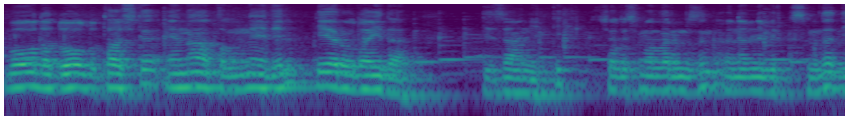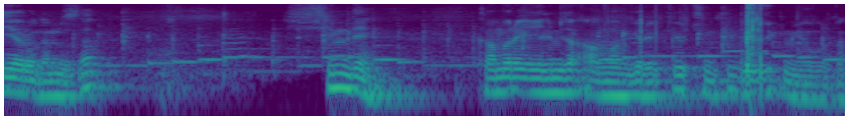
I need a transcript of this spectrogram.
Bu oda doldu taştı. E ne yapalım ne edelim? Diğer odayı da dizayn ettik. Çalışmalarımızın önemli bir kısmı da diğer odamızda. Şimdi kamerayı elimize almam gerekiyor çünkü gözükmüyor burada.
